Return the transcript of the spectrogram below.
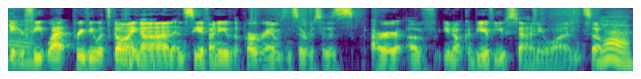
get your feet wet, preview what's going on, and see if any of the programs and services are of you know could be of use to anyone. So Yeah.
